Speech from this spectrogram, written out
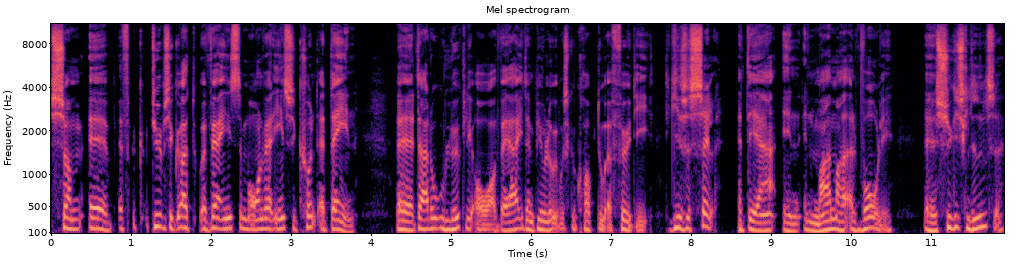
som øh, dybest set gør, at hver eneste morgen, hver eneste sekund af dagen, øh, der er du ulykkelig over at være i den biologiske krop, du er født i. Det giver sig selv, at det er en, en meget, meget alvorlig øh, psykisk lidelse,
